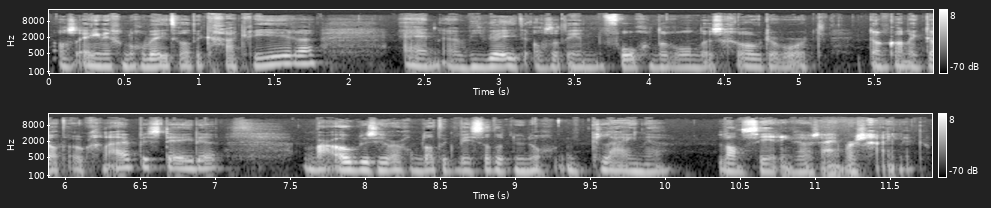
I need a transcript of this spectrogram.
als enige nog weet wat ik ga creëren. En uh, wie weet, als het in volgende rondes groter wordt, dan kan ik dat ook gaan uitbesteden. Maar ook dus heel erg omdat ik wist dat het nu nog een kleine lancering zou zijn, waarschijnlijk.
